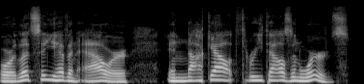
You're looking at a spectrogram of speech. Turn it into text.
or let's say you have an hour, and knock out 3,000 words,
